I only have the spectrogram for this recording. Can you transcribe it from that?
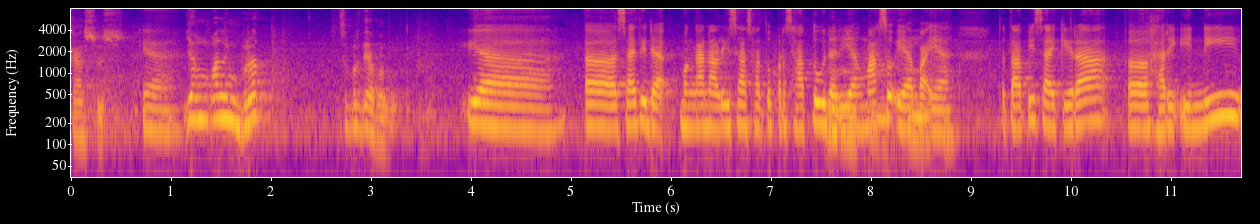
kasus. Ya. Yang paling berat seperti apa, Bu? Ya, uh, saya tidak menganalisa satu persatu dari hmm, yang masuk ya, hmm, Pak ya. Hmm tetapi saya kira uh, hari ini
